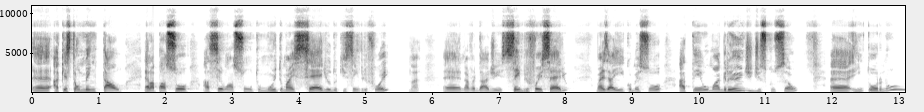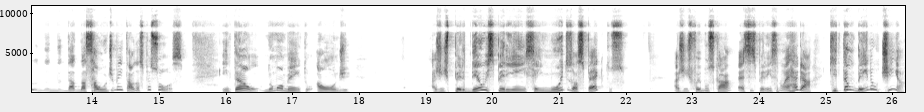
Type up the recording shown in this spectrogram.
É, a questão mental ela passou a ser um assunto muito mais sério do que sempre foi. Né? É, na verdade, sempre foi sério, mas aí começou a ter uma grande discussão é, em torno da, da, saúde mental das pessoas. Então, no momento onde a gente perdeu experiência em muitos aspectos, a gente foi buscar essa experiência no RH, que também não tinha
